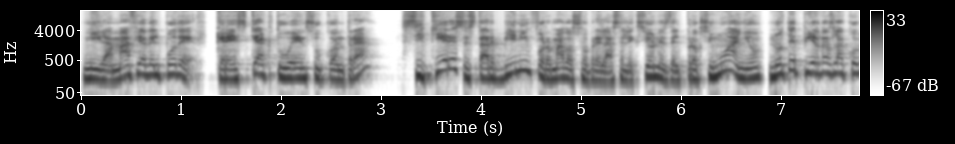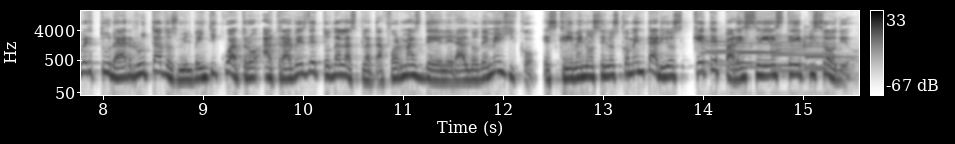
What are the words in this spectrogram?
ni la mafia del poder. ¿Crees que actúe en su contra? Si quieres estar bien informado sobre las elecciones del próximo año, no te pierdas la cobertura Ruta 2024 a través de todas las plataformas de El Heraldo de México. Escríbenos en los comentarios qué te parece este episodio.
